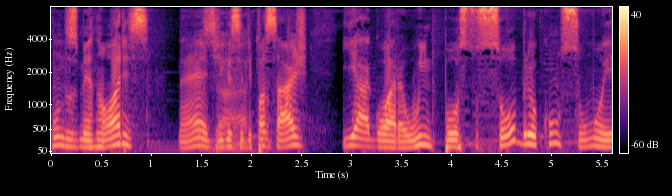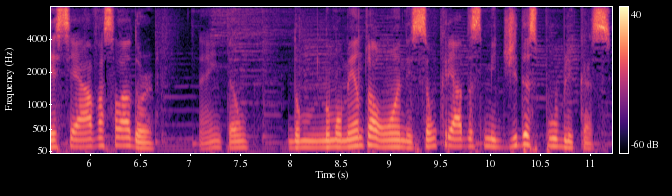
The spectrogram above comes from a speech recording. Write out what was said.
um dos menores, né? Diga-se de passagem. E agora, o imposto sobre o consumo, esse é avassalador. Né? Então, no, no momento onde são criadas medidas públicas,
